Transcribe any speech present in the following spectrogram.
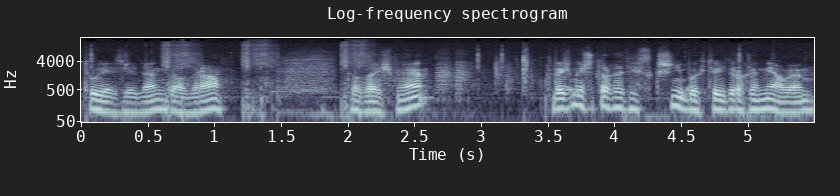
Tu jest jeden, dobra. To weźmie. Weźmy jeszcze trochę tych skrzyni, bo ich tutaj trochę miałem.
